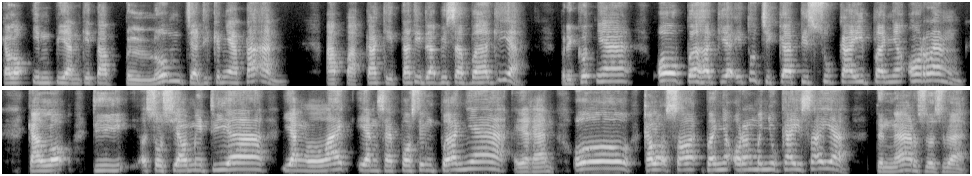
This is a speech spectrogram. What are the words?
kalau impian kita belum jadi kenyataan, apakah kita tidak bisa bahagia? Berikutnya, oh bahagia itu jika disukai banyak orang. Kalau di sosial media yang like, yang saya posting banyak, ya kan? Oh, kalau banyak orang menyukai saya, dengar saudara,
